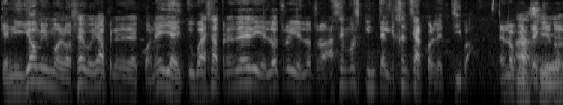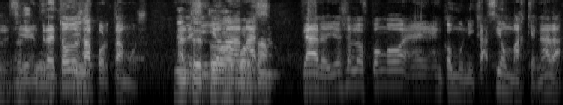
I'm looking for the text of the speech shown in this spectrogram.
Que ni yo mismo lo sé, voy a aprender con ella y tú vas a aprender y el otro y el otro. Hacemos inteligencia colectiva, es lo que te quiero decir. Entre todos aportamos. Entre todos aportamos. Claro, yo se los pongo en, comunicación más que nada.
